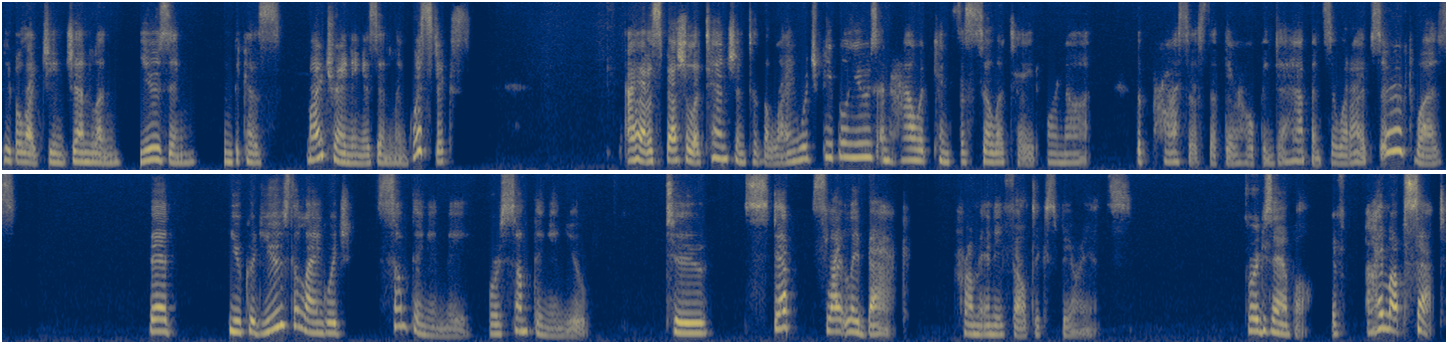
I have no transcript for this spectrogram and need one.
people like Gene Gendlin using, and because my training is in linguistics, I have a special attention to the language people use and how it can facilitate or not the process that they're hoping to happen. So, what I observed was that you could use the language something in me or something in you to step slightly back from any felt experience. For example, if I'm upset,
